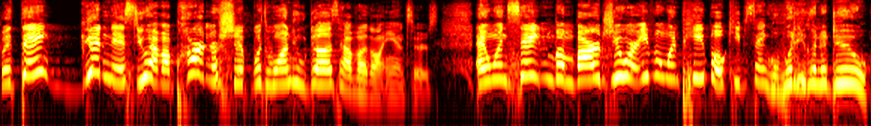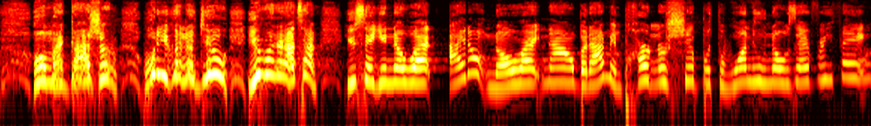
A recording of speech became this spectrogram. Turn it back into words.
But thank goodness you have a partnership with one who does have the answers. And when Satan bombards you, or even when people keep saying, well, What are you to do? Oh my gosh, what are you to do? You're running out of time. You say, You know what? I don't know right now, but I'm in partnership with the one who knows everything.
